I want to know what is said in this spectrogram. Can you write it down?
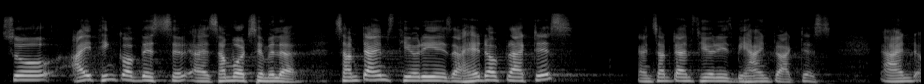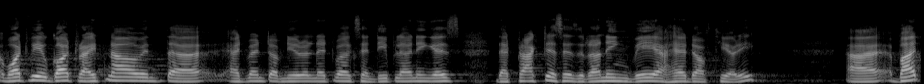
So I think of this as somewhat similar. Sometimes theory is ahead of practice, and sometimes theory is behind practice. And what we have got right now in the advent of neural networks and deep learning is that practice is running way ahead of theory. Uh, but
